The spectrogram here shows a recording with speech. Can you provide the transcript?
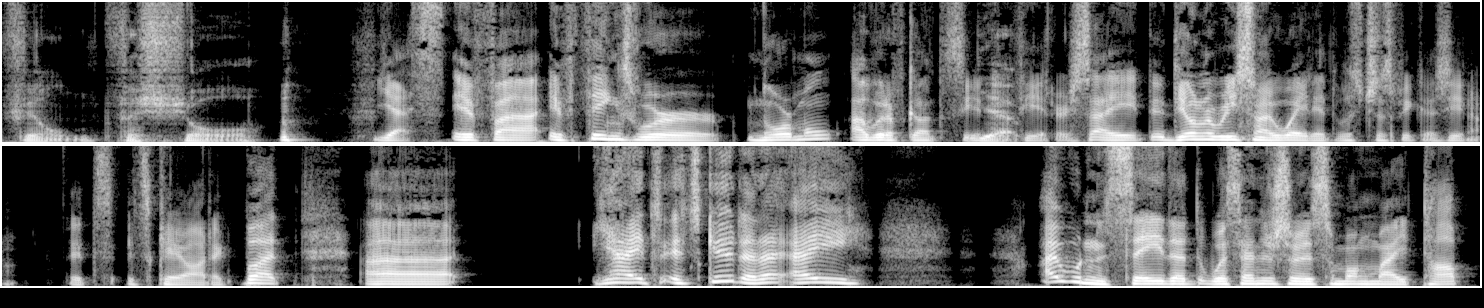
film for sure. yes, if uh, if things were normal, I would have gone to see it Yeah. in theaters. I the only reason I waited was just because you know it's it's chaotic. But uh, yeah, it's it's good, and I I, I wouldn't say that Wes Anderson is among my top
